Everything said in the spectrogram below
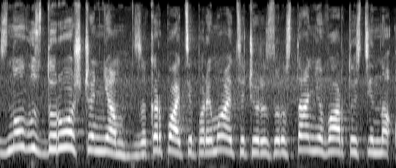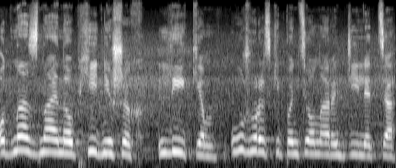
Знову здорожчання. Закарпатці переймаються через зростання вартості на одне з найнеобхідніших – ліки. Ужгородські пенсіонери діляться.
